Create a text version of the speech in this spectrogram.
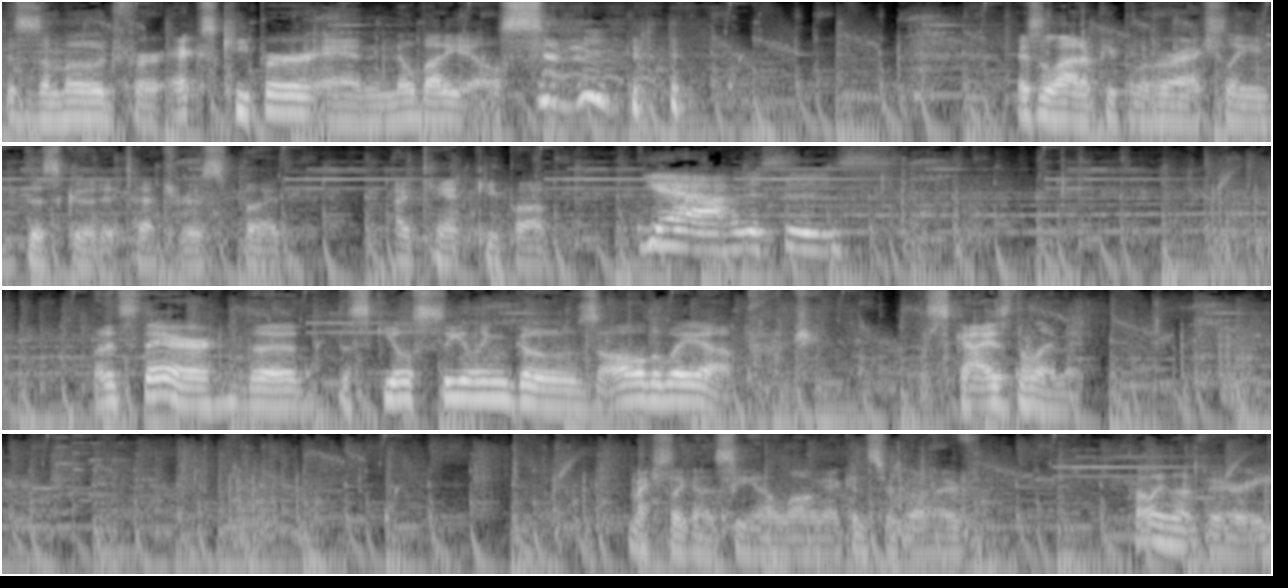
This is a mode for X Keeper and nobody else. There's a lot of people who are actually this good at Tetris, but I can't keep up. yeah, this is. But it's there. The the skill ceiling goes all the way up. the sky's the limit. I'm actually gonna see how long I can survive. Probably not very.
